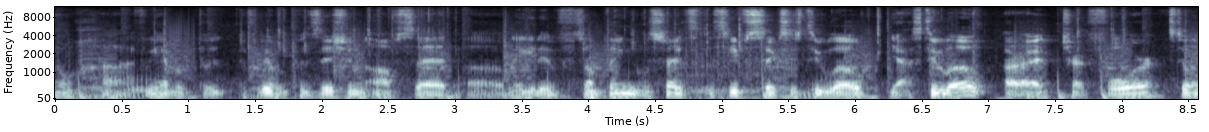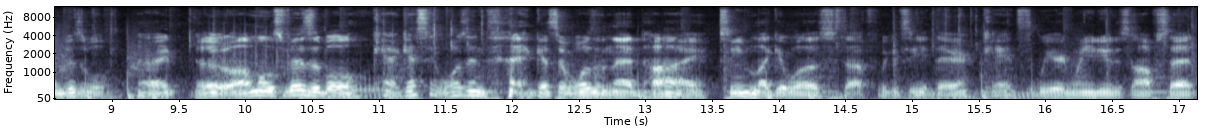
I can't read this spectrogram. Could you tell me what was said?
Oh, high. If we have a if we have a position offset of negative something, let's try. Let's see if six is too low. Yeah, it's too low. All right, try four. Still invisible. All right. Oh, almost visible. Okay, I guess it wasn't. I guess it wasn't that high. Seemed like it was stuff. We can see it there. Okay, it's weird when you do this offset.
